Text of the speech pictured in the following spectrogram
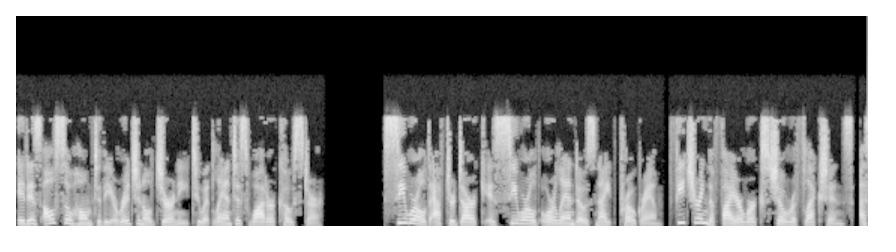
It is also home to the original Journey to Atlantis water coaster. SeaWorld After Dark is SeaWorld Orlando's night program, featuring the fireworks show Reflections, a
